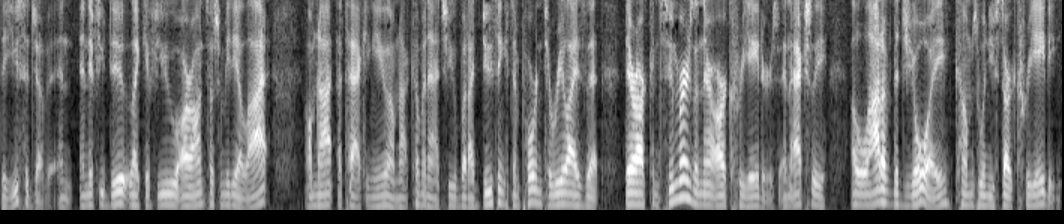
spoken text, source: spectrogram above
the usage of it. And and if you do like if you are on social media a lot, I'm not attacking you. I'm not coming at you, but I do think it's important to realize that there are consumers and there are creators, and actually, a lot of the joy comes when you start creating.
